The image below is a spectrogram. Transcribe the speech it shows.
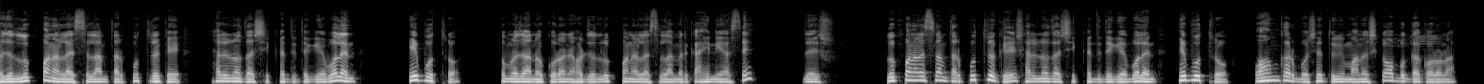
হজরত লুকমান আল্লাহিসাল্লাম তার পুত্রকে শালীনতা শিক্ষা দিতে গিয়ে বলেন, হে পুত্র, তোমরা জানো কোরআনে হজরত লুকমান আল্লাহ সাল্লামের কাহিনী আছে? যে, লুকমান আলাহিসাল্লাম তার পুত্রকে শালীনতা শিক্ষা দিতে গিয়ে বলেন, হে পুত্র, অহংকার বসে তুমি মানুষকে অবজ্ঞা করো না।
